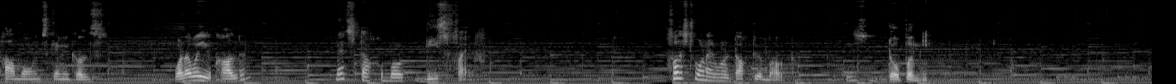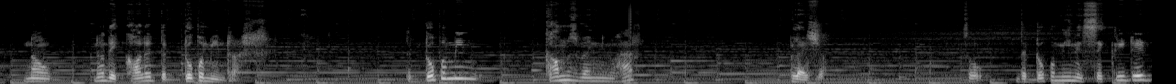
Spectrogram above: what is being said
hormones, chemicals, whatever you call them. Let's talk about these five. First one I want to talk to you about is dopamine. Now, now they call it the dopamine rush. The dopamine comes when you have pleasure. So the dopamine is secreted,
